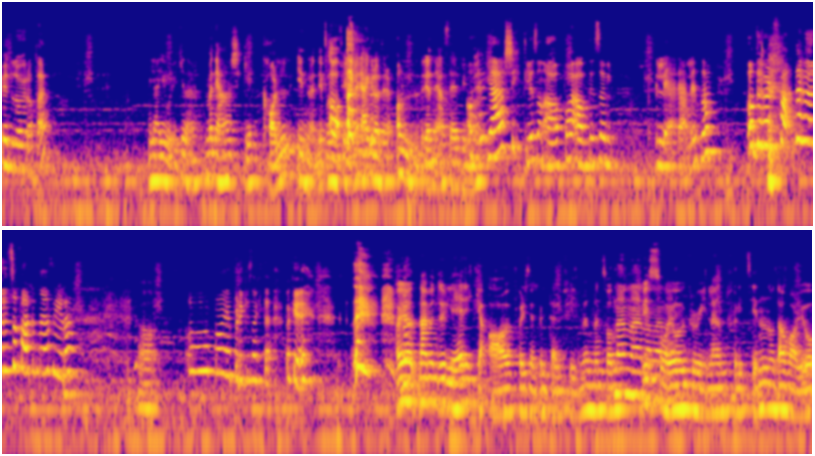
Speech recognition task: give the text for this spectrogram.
Begynte du å gråte? Jeg gjorde ikke det. Men jeg er skikkelig kald innvendig på sånne oh. filmer. Jeg gråter aldri når jeg ser filmer. filmer. jeg er skikkelig sånn av og på. Av og til så ler jeg, liksom. Og det høres, det høres så fælt ut når jeg sier det. Ja. Å nei, jeg burde ikke sagt det. OK. Ja, nei, men du ler ikke av f.eks. den filmen, men sånn Nei, nei, Vi så jo Greenland for litt siden, og da var det jo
